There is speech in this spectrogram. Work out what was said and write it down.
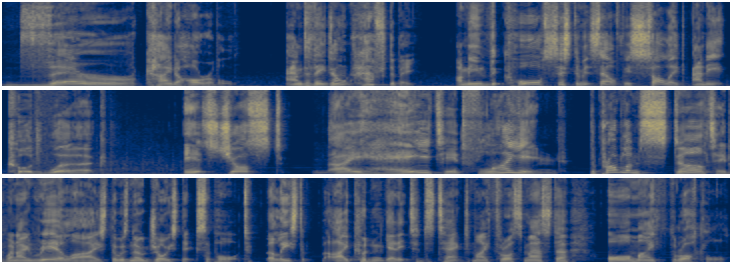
They're kinda horrible. And they don't have to be. I mean, the core system itself is solid and it could work. It's just. I hated flying. The problem started when I realised there was no joystick support. At least, I couldn't get it to detect my Thrustmaster or my throttle.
